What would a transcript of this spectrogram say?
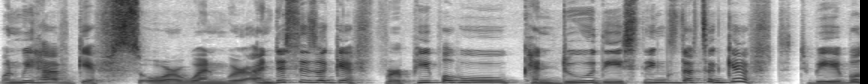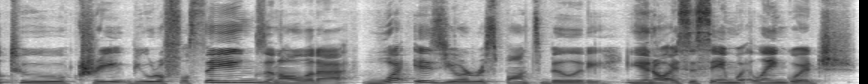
when we have gifts or when we're and this is a gift for people who can do these things that's a gift to be able to create beautiful things and all of that what is your responsibility you know it's the same with language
